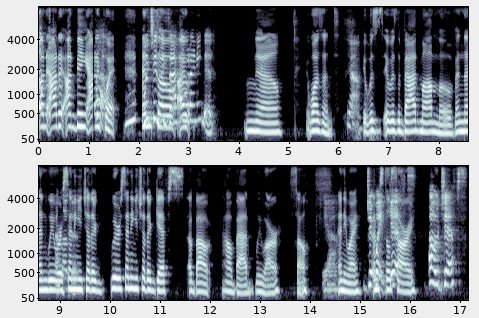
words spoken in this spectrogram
on adi- on being adequate, and Which is exactly what I needed. No, it wasn't. Yeah. It was it was a bad mom move, and then we were sending it. each other we were sending each other gifts about how bad we are. So Yeah. anyway, Gi- I'm wait, still gifts. sorry. Oh, GIFs.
